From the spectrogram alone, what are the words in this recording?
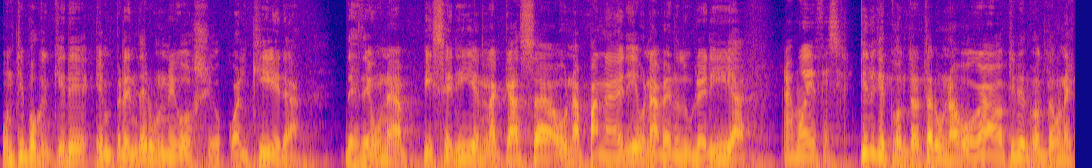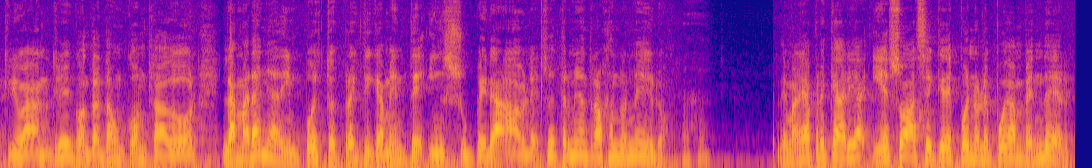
un tipo que quiere emprender un negocio cualquiera, desde una pizzería en la casa o una panadería, una verdulería, es muy difícil. Tiene que contratar un abogado, tiene que contratar un escribano, tiene que contratar un contador. La maraña de impuestos es prácticamente insuperable. Entonces terminan trabajando en negro. De manera precaria y eso hace que después no le puedan vender,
